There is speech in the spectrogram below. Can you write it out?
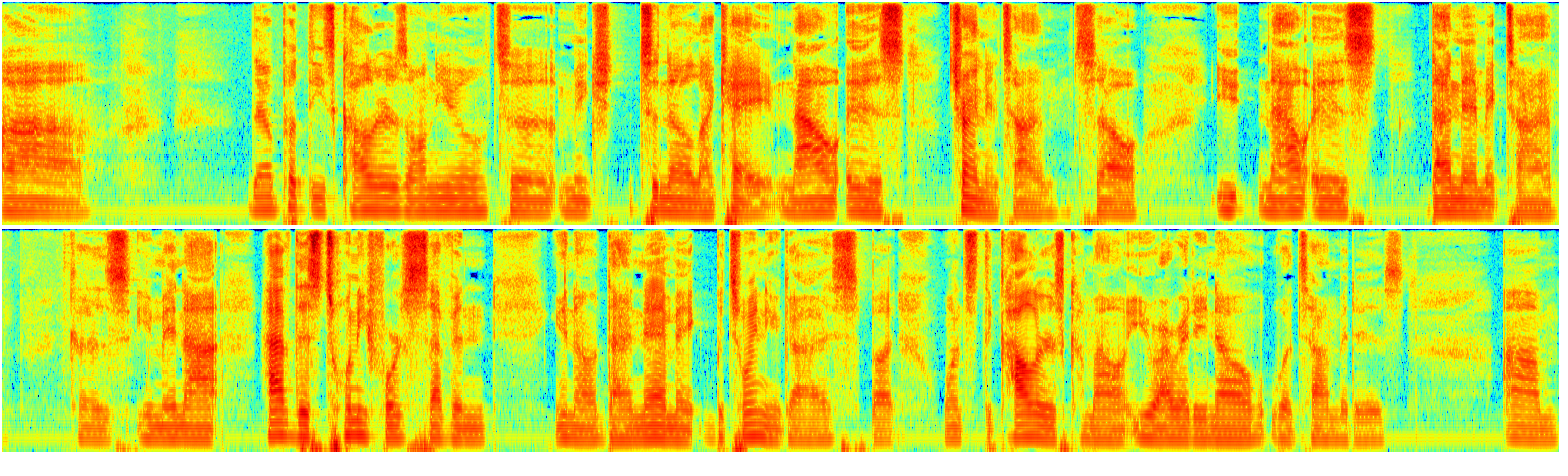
uh they'll put these collars on you to make sh- to know like hey now is training time. So you now is dynamic time because you may not have this 24 7 you know dynamic between you guys but once the collars come out you already know what time it is um,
